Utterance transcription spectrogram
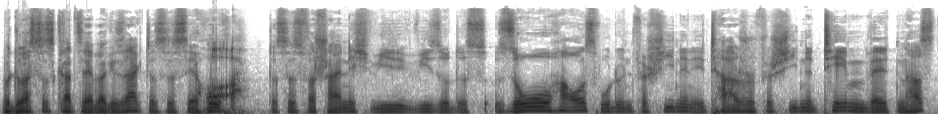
Aber du hast es gerade selber gesagt, das ist sehr hoch. Boah. Das ist wahrscheinlich wie, wie so das So-Haus, wo du in verschiedenen Etagen verschiedene Themenwelten hast.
